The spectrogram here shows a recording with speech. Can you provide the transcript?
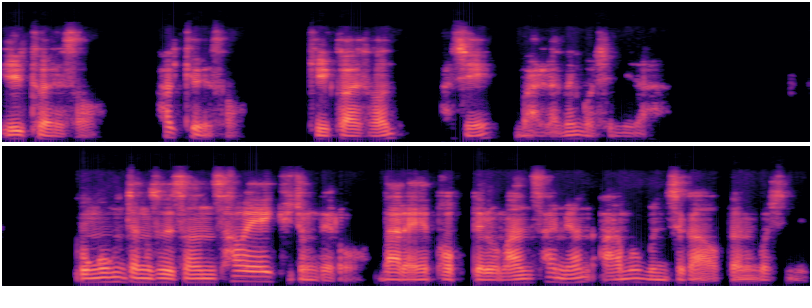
일터에서 학교에서 길가에선 하지 말라는 것입니다. 공공장소에선 사회의 규정대로 나라의 법대로만 살면 아무 문제가 없다는 것입니다.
